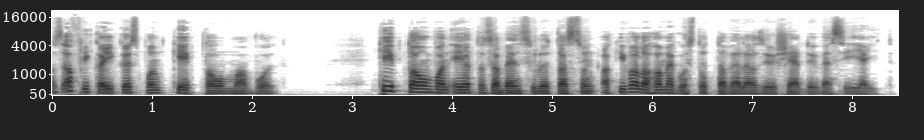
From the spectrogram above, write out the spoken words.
Az afrikai központ Cape Townban volt. Cape Townban élt az a benszülött asszony, aki valaha megosztotta vele az őserdő veszélyeit.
